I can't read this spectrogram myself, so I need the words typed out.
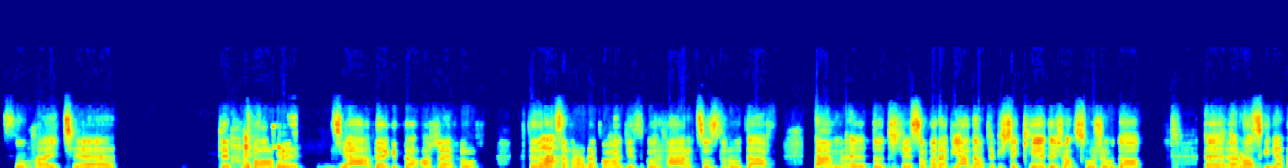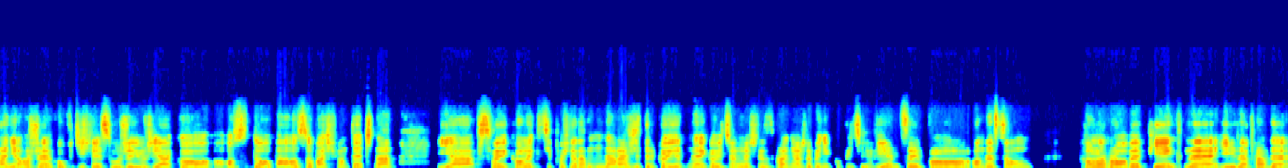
słuchajcie, typowy dziadek do orzechów, który co prawda pochodzi z Gór Harcu, z Rudaw. Tam e, do dzisiaj są wyrabiane. Oczywiście kiedyś on służył do e, rozgniatania orzechów, dzisiaj służy już jako ozdoba, ozdoba świąteczna. Ja w swojej kolekcji posiadam na razie tylko jednego i ciągle się zbraniam, żeby nie kupić więcej, bo one są kolorowe, piękne i naprawdę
